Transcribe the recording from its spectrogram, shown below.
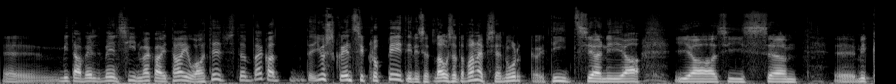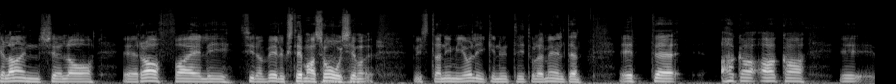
mida veel, veel siin väga ei taju, aga teeb seda väga justkui entsüklopeediliselt, lausa ta paneb siia nurka Tiziani ja, ja siis äh, Michelangelo äh,, Rafaeli, siin on veel üks tema soosija, mis ta nimi oligi, nüüd ei tule meelde, et äh, aga, aga äh,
